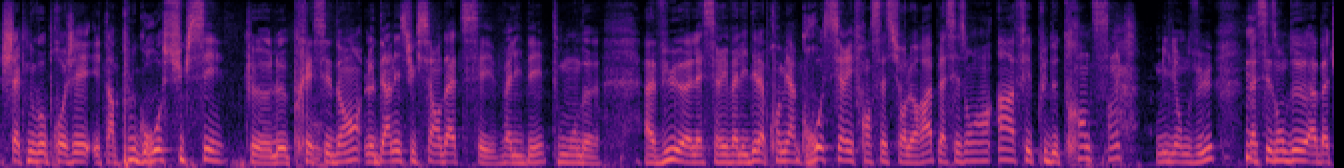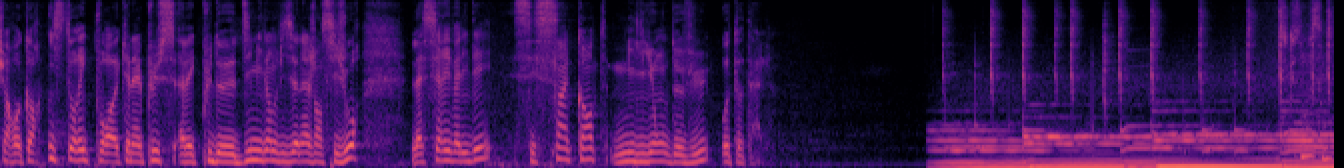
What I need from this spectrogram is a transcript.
chaque nouveau projet est un plus gros succès que le précédent. Le dernier succès en date, c'est Validé. Tout le monde euh, a vu euh, la série Validé, la première grosse série française sur le rap. La saison 1 a fait plus de 35 millions de vues. La saison 2 a battu un record historique pour euh, Canal+, avec plus de 10 millions de visionnages en 6 jours. La série Validé, c'est 50 millions de vues au total. Excuse-moi, c'est bon.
